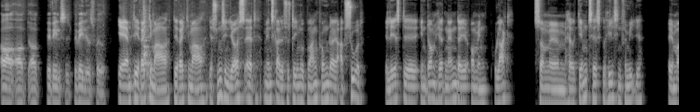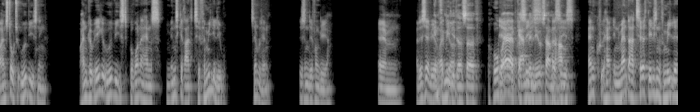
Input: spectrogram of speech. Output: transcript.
og, og, og bevægelse, bevægelighedsfrihed. Ja, det er rigtig meget. Det er rigtig meget. Jeg synes egentlig også, at menneskerettighedssystemet på mange punkter er absurd. Jeg læste en dom her den anden dag om en polak, som øhm, havde gennemtæsket hele sin familie, øhm, og han stod til udvisning. Og han blev ikke udvist på grund af hans menneskeret til familieliv. Simpelthen. Det er sådan, det fungerer. Øhm, og det ser vi en jo familie, der så håber, ja, at præcis, gerne vil leve sammen præcis. med ham. Han, han, en mand, der har tæsket hele sin familie,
